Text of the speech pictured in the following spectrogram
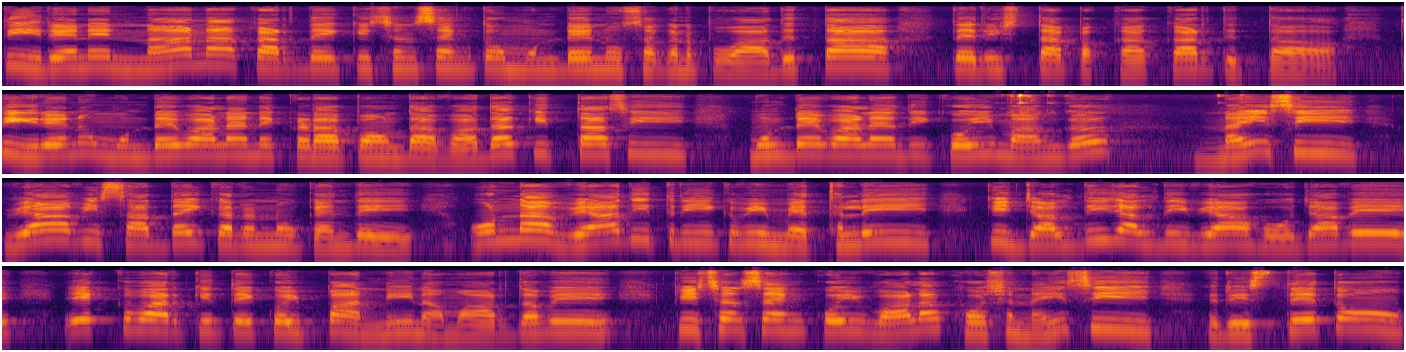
ਧੀਰੇ ਨੇ ਨਾ ਨਾ ਕਰਦੇ ਕਿਸ਼ਨ ਸਿੰਘ ਤੋਂ ਮੁੰਡੇ ਨੂੰ ਸਗਨ ਪਵਾ ਦਿੱਤਾ ਤੇ ਰਿਸ਼ਤਾ ਪੱਕਾ ਕਰ ਦਿੱਤਾ। ਧੀਰੇ ਨੂੰ ਮੁੰਡੇ ਵਾਲਿਆਂ ਨੇ ਕੜਾ ਪਾਉਣ ਦਾ ਵਾਅਦਾ ਕੀਤਾ ਸੀ। ਮੁੰਡੇ ਵਾਲਿਆਂ ਦੀ ਕੋਈ ਮੰਗ ਨਹੀਂ ਸੀ, ਵਿਆਹ ਵੀ ਸਾਦਾ ਹੀ ਕਰਨ ਨੂੰ ਕਹਿੰਦੇ। ਉਹਨਾਂ ਵਿਆਹ ਦੀ ਤਰੀਕ ਵੀ ਮਿੱਥ ਲਈ ਕਿ ਜਲਦੀ ਜਲਦੀ ਵਿਆਹ ਹੋ ਜਾਵੇ, ਇੱਕ ਵਾਰ ਕਿਤੇ ਕੋਈ ਭਾਨੀ ਨਾ ਮਾਰ ਦਵੇ। ਕਿਸ਼ਨ ਸਿੰਘ ਕੋਈ ਵਾਲਾ ਖੁਸ਼ ਨਹੀਂ ਸੀ ਰਿਸ਼ਤੇ ਤੋਂ।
